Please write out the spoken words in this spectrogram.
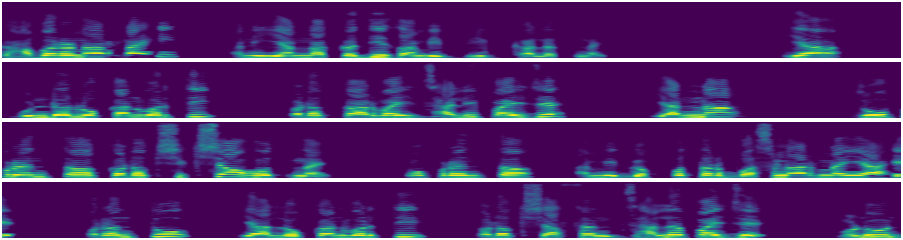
घाबरणार नाही आणि यांना कधीच आम्ही भीक घालत नाही. या गुंड लोकांवरती कडक कारवाई झाली पाहिजे. यांना जोपर्यंत कडक शिक्षा होत नाही तोपर्यंत आम्ही गप्प तर बसणार नाही आहे. परंतु या लोकांवरती कडक शासन झालं पाहिजे म्हणून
